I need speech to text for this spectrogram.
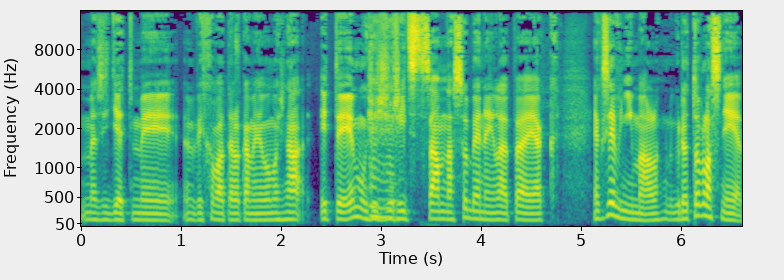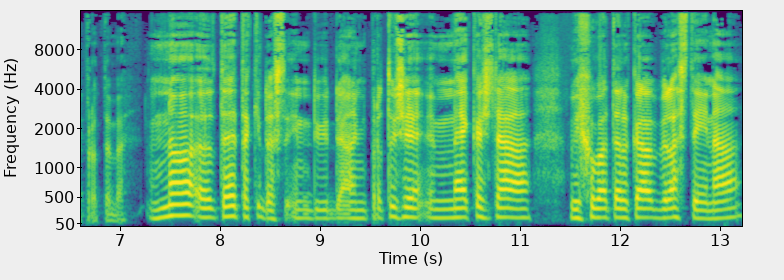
mezi dětmi, vychovatelkami, nebo možná i ty můžeš mm. říct sám na sobě nejlépe, jak, jak jsi vnímal, kdo to vlastně je pro tebe? No, e, to je taky dost individuální, protože ne každá vychovatelka byla stejná.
